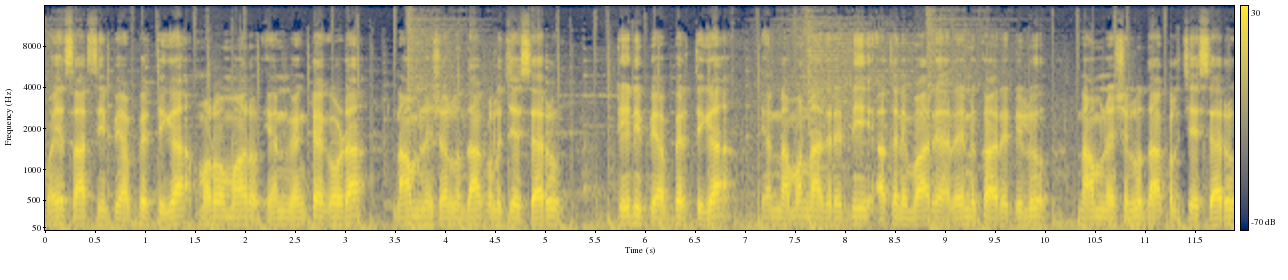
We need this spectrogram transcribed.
వైఎస్ఆర్సీపీ అభ్యర్థిగా మరోమారు ఎన్. వెంకటేగౌడ నామినేషన్లు దాఖలు చేశారు. టీడీపీ అభ్యర్థిగా ఎన్. అమర్నాథ్ రెడ్డి అతని భార్య రేణుకారెడ్డిలు నామినేషన్లు దాఖలు చేశారు.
